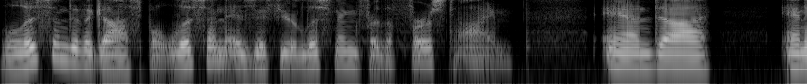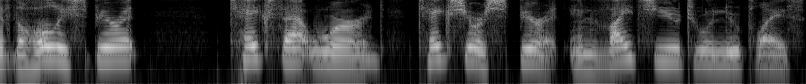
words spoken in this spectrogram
listen to the gospel. Listen as if you're listening for the first time. And, uh, and if the Holy Spirit takes that word, takes your spirit, invites you to a new place,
